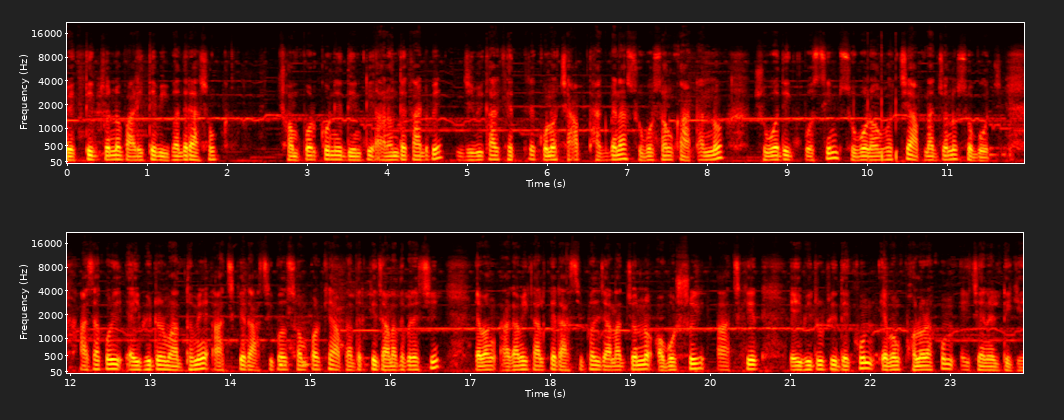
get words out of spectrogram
ব্যক্তির জন্য বাড়িতে বিবাদের আশঙ্কা সম্পর্ক নিয়ে দিনটি আনন্দে কাটবে। জীবিকার ক্ষেত্রে কোনো চাপ থাকবে না। শুভ সংখ্যা আটান্ন, শুভ দিক পশ্চিম, শুভ রং হচ্ছে আপনার জন্য সবুজ। আশা করি এই ভিডিওর মাধ্যমে আজকে রাশিফল সম্পর্কে আপনাদেরকে জানাতে পেরেছি এবং আগামীকালকে রাশিফল জানার জন্য অবশ্যই আজকের এই ভিডিওটি দেখুন এবং ফলো রাখুন এই চ্যানেলটিকে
